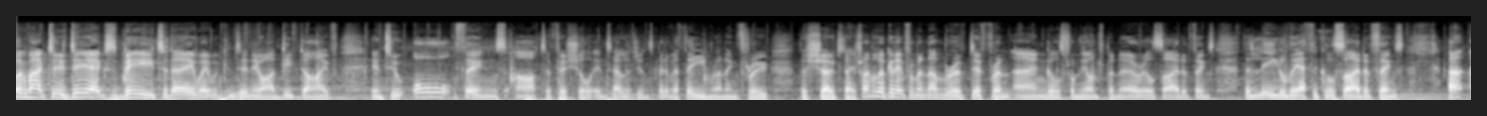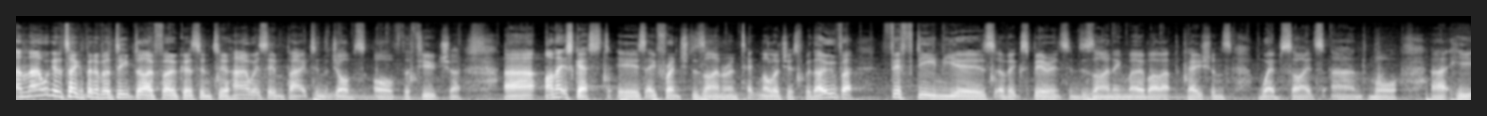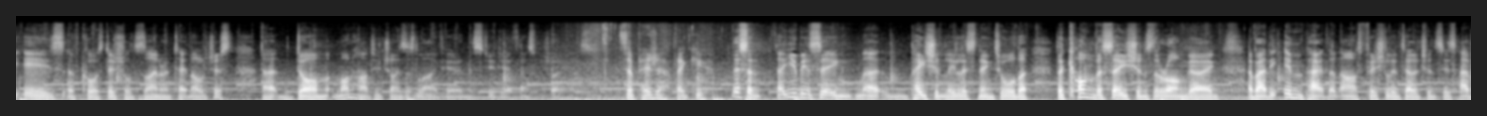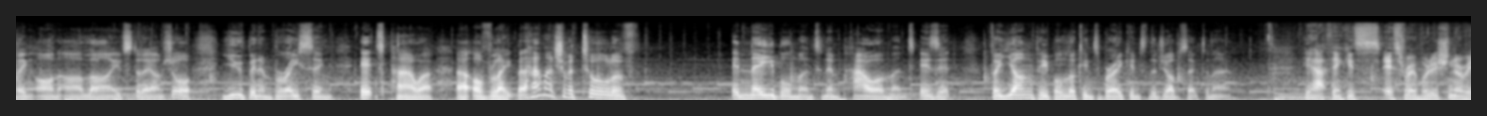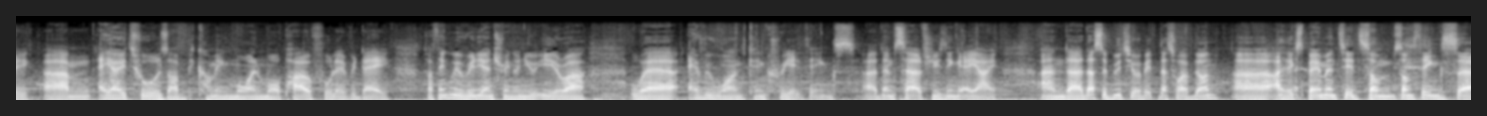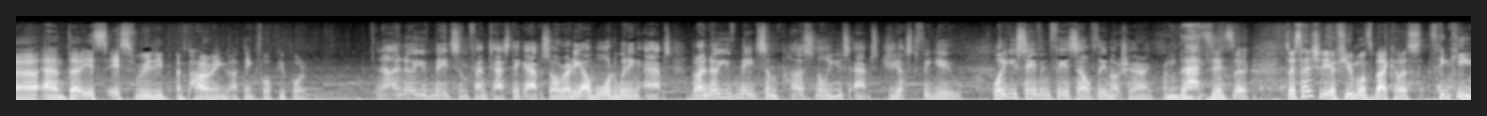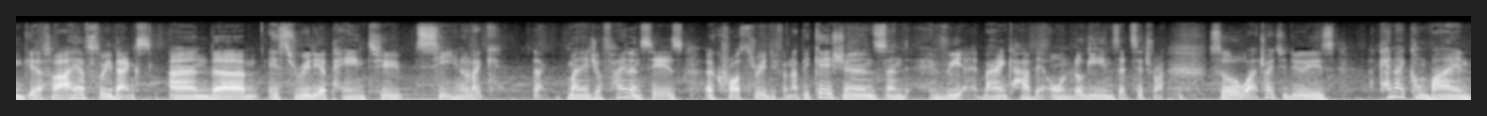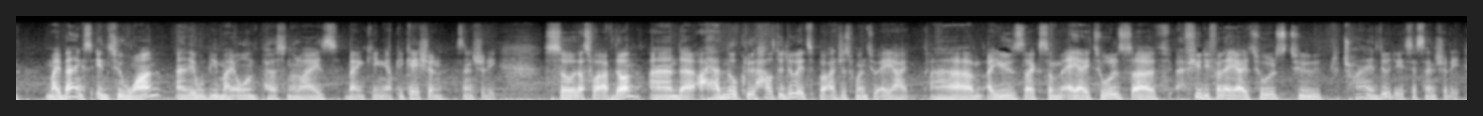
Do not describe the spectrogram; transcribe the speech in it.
Welcome back to DXB today, where we continue our deep dive into all things artificial intelligence. Bit of a theme running through the show today, trying to look at it from a number of different angles from the entrepreneurial side of things, the legal, the ethical side of things. Uh, and now we're going to take a bit of a deep dive focus into how it's impacting the jobs of the future. Uh, our next guest is a French designer and technologist with over 15 years of experience in designing mobile applications, websites, and more. Uh, he is, of course, digital designer and technologist, uh, Dom Monhart, who joins us live here in the studio. Thanks for joining us. It's a pleasure. Thank you. Listen, uh, you've been sitting uh, patiently listening to all the, the conversations that are ongoing about the impact that artificial intelligence is having on our lives today. I'm sure you've been embracing its power uh, of late, but how much of a tool of enablement and empowerment is it for young people looking to break into the job sector now? Yeah, I think it's, it's revolutionary. Um, AI tools are becoming more and more powerful every day. So I think we're really entering a new era where everyone can create things uh, themselves using AI. And uh, that's the beauty of it. That's what I've done. Uh, I've experimented some, some things uh, and uh, it's, it's really empowering, I think, for people. Now, I know you've made some fantastic apps already, award-winning apps, but I know you've made some personal use apps just for you. What are you saving for yourself that you're not sharing? That's it. So, so essentially, a few months back, I was thinking. So I have three banks, and um, it's really a pain to see, you know, like like manage your finances across three different applications, and every bank have their own logins, etc. So what I try to do is, can I combine my banks into one, and it would be my own personalized banking application, essentially. So that's what I've done, and uh, I had no clue how to do it, but I just went to AI. Um, I used like some AI tools, uh, a few different AI tools to, to try and do this essentially,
